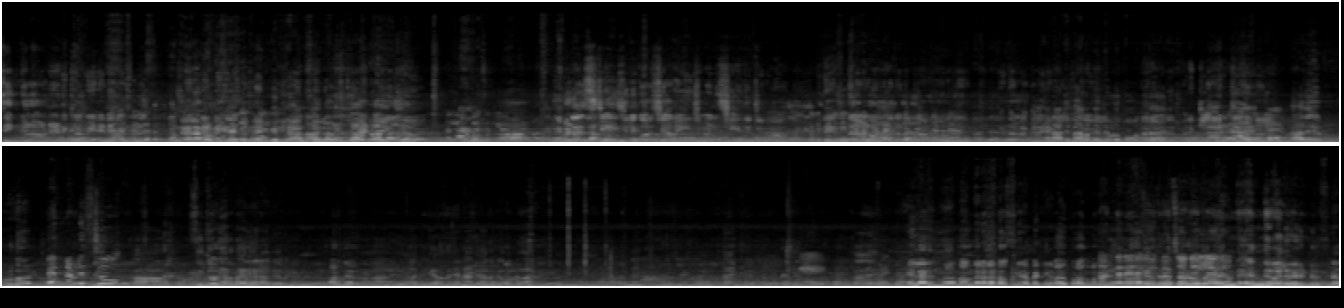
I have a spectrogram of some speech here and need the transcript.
സിംഗിൾ ആണ് എടുക്കാൻ വേണ്ടി ഇവിടെ സ്റ്റേജിൽ കുറച്ച് അറേഞ്ച്മെന്റ് ചെയ്തിട്ടുണ്ട്. ഇത് എന്താണ് ഇവിടെ നടക്കാൻ പോകുന്നത് എന്നുള്ള ഞാൻ കാര്യം ആദ്യം അറിഞ്ഞില്ല ഇവിടെ പോകുന്ന കാര്യം. ഒരു ക്ലാരിറ്റി അതെ എന്നെ വിളിച്ചു ആ സിജോ കയറുന്ന കാര്യം ഞാൻ ആദ്യം അറിഞ്ഞു. അറിഞ്ഞായിരുന്നു ആ നിങ്ങളൊക്കെ കയറുന്ന ഞാൻ ആദ്യം എല്ലാരും ഇന്ന് നന്ദനയുടെ ഡ്രസ്സിനെ പറ്റി നിങ്ങളുടെ അഭിപ്രായം പറഞ്ഞു? നന്ദനയുടെ എല്ലാവരും എന്ത് വില വരും ഡ്രസ്സിനാ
